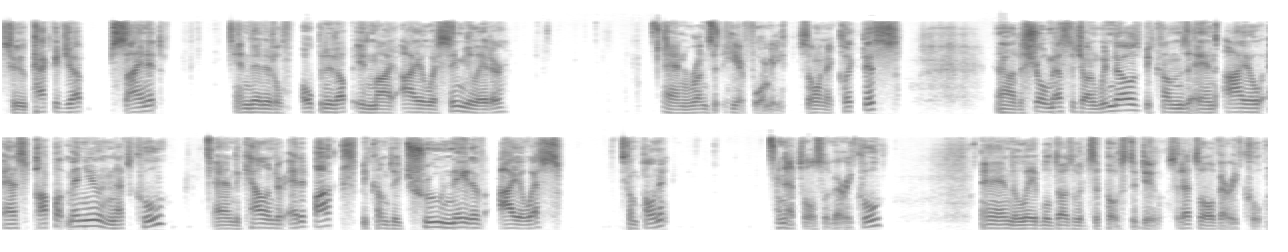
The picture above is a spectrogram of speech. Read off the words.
to package up, sign it, and then it'll open it up in my iOS simulator and runs it here for me. So when I click this, uh, the show message on Windows becomes an iOS pop-up menu, and that's cool. And the calendar edit box becomes a true native iOS component, and that's also very cool. And the label does what it's supposed to do. So that's all very cool.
